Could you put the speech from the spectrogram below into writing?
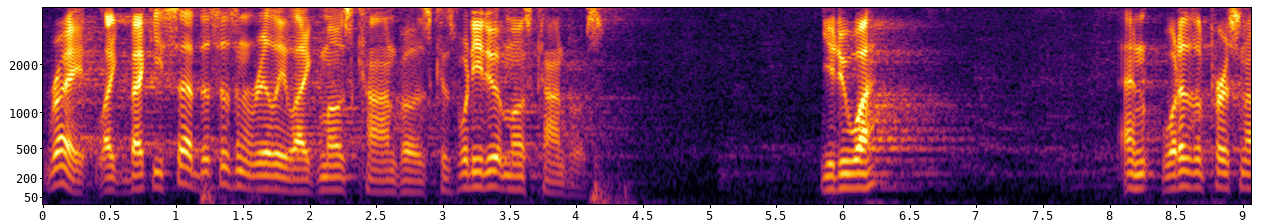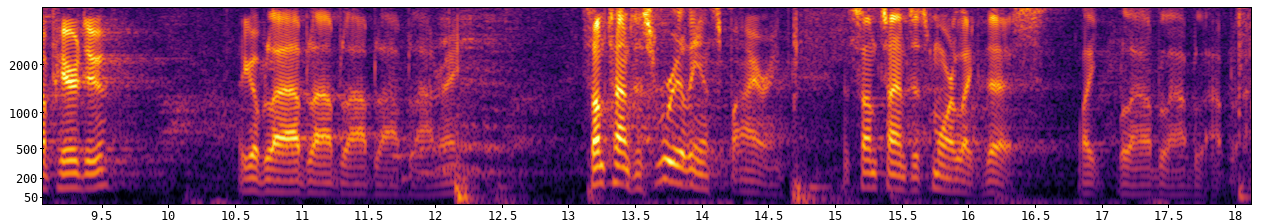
right, like Becky said, this isn't really like most convos, because what do you do at most convos? You do what? And what does a person up here do? They go blah, blah, blah, blah, blah, right? Sometimes it's really inspiring, and sometimes it's more like this, like blah, blah, blah, blah.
